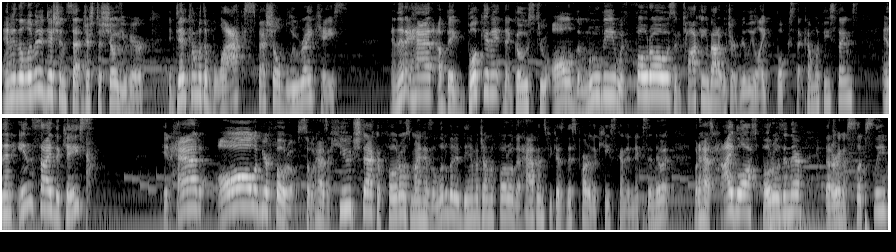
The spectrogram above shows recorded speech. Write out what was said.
And in the limited edition set, just to show you here, it did come with a black special Blu-ray case and then it had a big book in it that goes through all of the movie with photos and talking about it, which I really like books that come with these things. And then inside the case, it had all of your photos. So it has a huge stack of photos. Mine has a little bit of damage on the photo that happens because this part of the case kind of nicks into it. But it has high gloss photos in there that are in a slip sleeve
